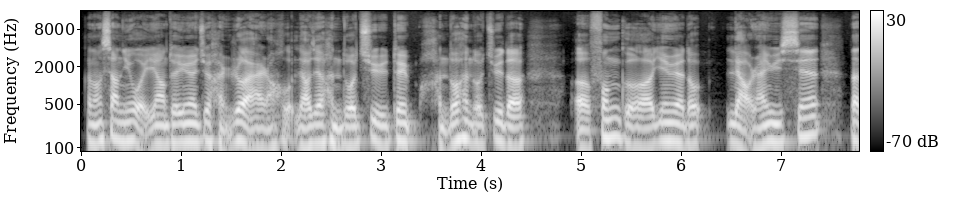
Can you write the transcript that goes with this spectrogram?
可能像你我一样对音乐剧很热爱，然后了解很多剧，对很多很多剧的呃风格、音乐都了然于心，那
